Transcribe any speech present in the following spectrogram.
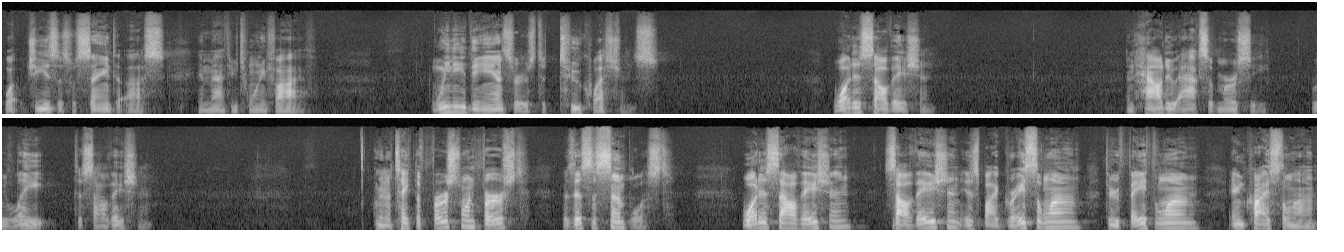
what Jesus was saying to us in Matthew 25. We need the answers to two questions What is salvation? And how do acts of mercy relate to salvation? I'm going to take the first one first because this is the simplest. What is salvation? Salvation is by grace alone, through faith alone, in Christ alone.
